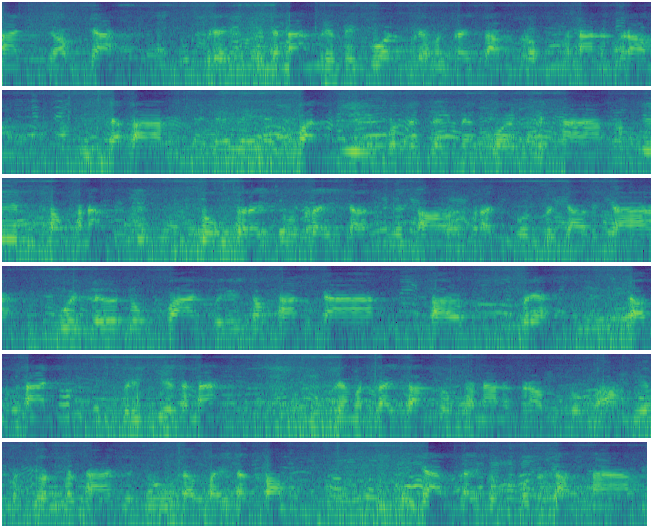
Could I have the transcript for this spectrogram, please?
តាច់ចំចាស់ព្រះរាជគណៈព្រះមេគុណព្រះមន្ត្រីសង្ឃគ្រប់ឋានានុក្រម ដែលបានវត្តជាពុទ្ធជ័យមង្គលជាថាប្រគិនក្នុងគណៈពិនិត្យសូមសេរីសួស្តីកើតមានដល់ប្រជាជនប្រជាធិការមួយលើសូមខ្វាយព្រះរាជសំផាធិការដល់ព្រះដល់តាច់ព្រះជាគណៈព្រះមន្ត្រីសង្ឃគ្រប់ឋានានុក្រមគ្រប់ព្រះអង្គមានប្រជជនប្រសាយូរដើម្បីដឹកនាំកម្មនៃពុទ្ធសាសនាពិ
